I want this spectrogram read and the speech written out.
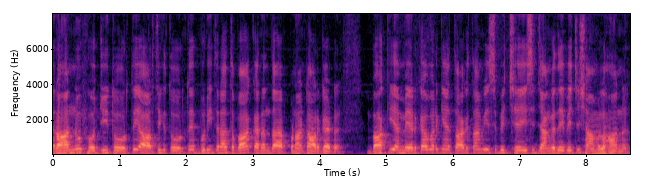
ਈਰਾਨ ਨੂੰ ਫੌਜੀ ਤੌਰ ਤੇ, ਆਰਥਿਕ ਤੌਰ ਤੇ ਬੁਰੀ ਤਰ੍ਹਾਂ ਤਬਾਹ ਕਰਨ ਦਾ ਆਪਣਾ ਟਾਰਗੇਟ। ਬਾਕੀ ਅਮਰੀਕਾ ਵਰਗੀਆਂ ਤਾਕਤਾਂ ਵੀ ਇਸ ਪਿੱਛੇ ਇਸ ਜੰਗ ਦੇ ਵਿੱਚ ਸ਼ਾਮਲ ਹਨ।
